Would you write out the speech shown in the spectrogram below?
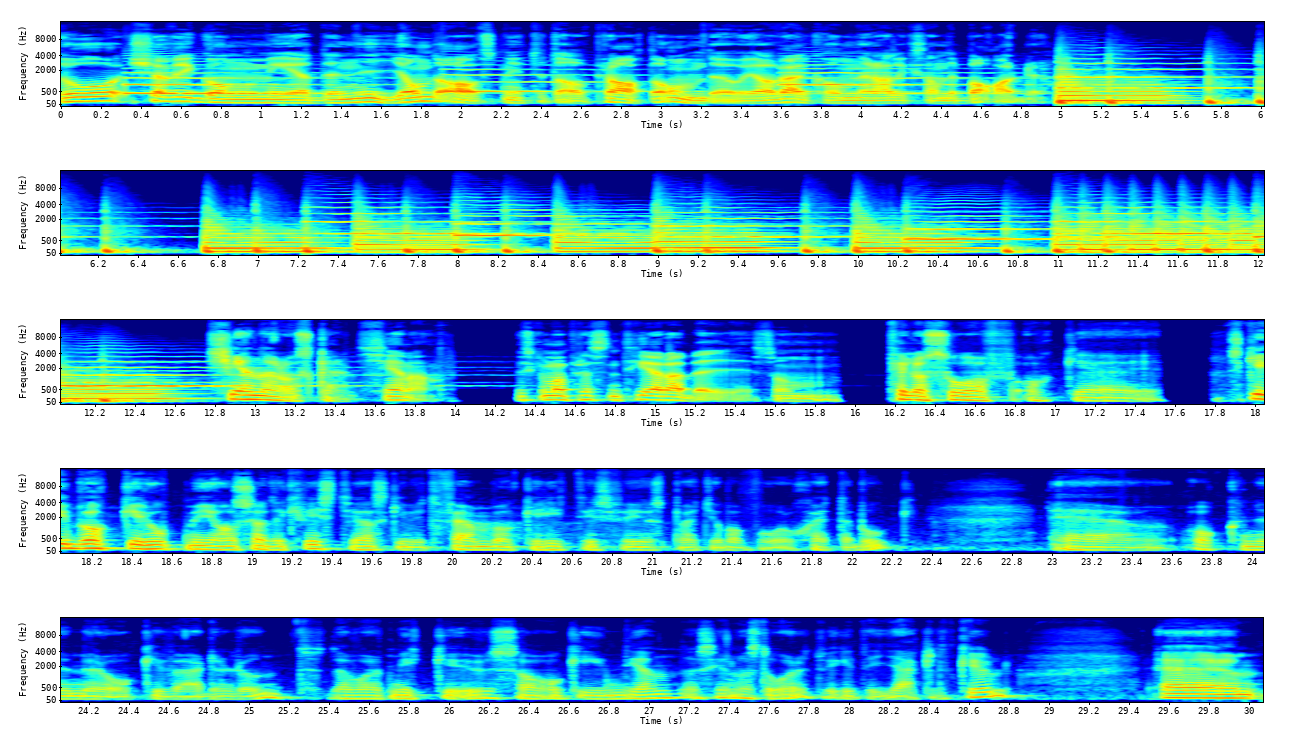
Då kör vi igång med det nionde avsnittet av Prata om det och jag välkomnar Alexander Bard. Tjena Oskar. Tjena. Hur ska man presentera dig som... Filosof och eh, skriver böcker ihop med Jan Söderqvist. Jag har skrivit fem böcker hittills. Vi har just börjat jobba på vår sjätte bok. Eh, och numera åker världen runt. Det har varit mycket i USA och Indien det senaste året, vilket är jäkligt kul. Ehm,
